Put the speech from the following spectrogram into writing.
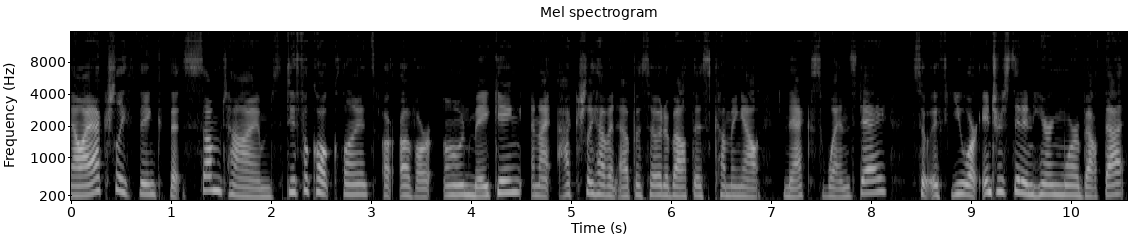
Now, I actually think that sometimes difficult clients are of our own making, and I actually have an episode about this coming out next Wednesday. So if you are interested in hearing more about that,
